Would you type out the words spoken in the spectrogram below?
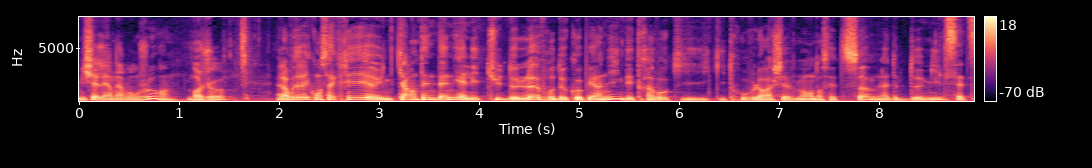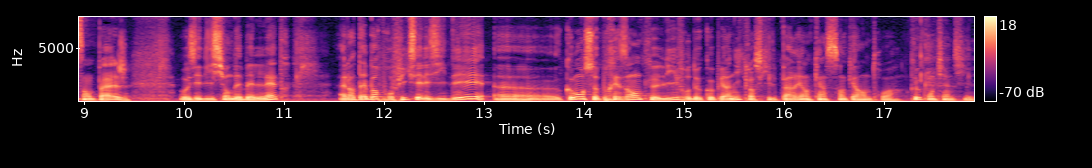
Michel Lerner, bonjour. Bonjour. Alors vous avez consacré une quarantaine d'années à l'étude de l'œuvre de Copernic, des travaux qui, trouvent leur achèvement dans cette somme là de 2700 pages aux éditions des Belles Lettres. Alors d'abord, pour fixer les idées, euh, comment se présente le livre de Copernic lorsqu'il paraît en 1543 Que contient-il?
